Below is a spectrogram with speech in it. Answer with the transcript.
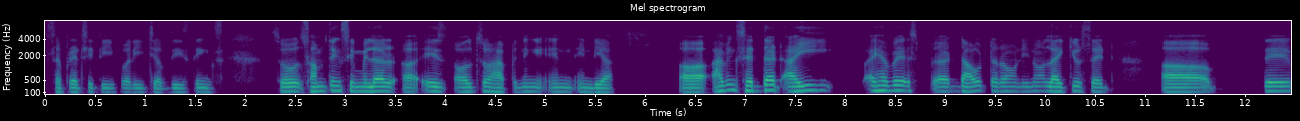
separate city for each of these things So something similar uh, is also happening in India. Uh, having said that, I I have a, a doubt around you know like you said, uh, they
